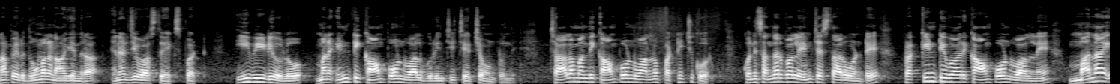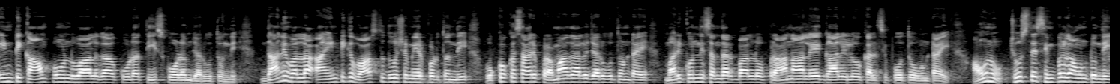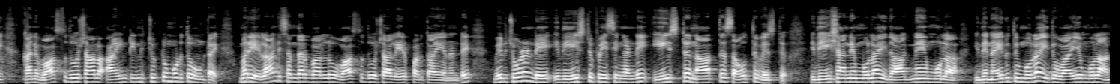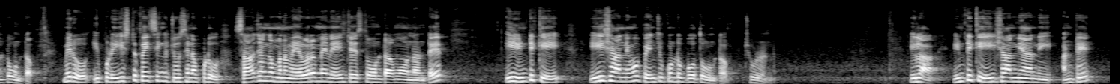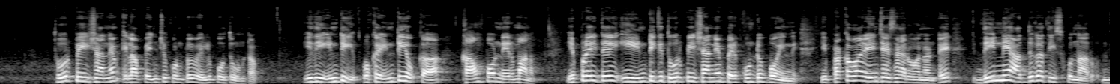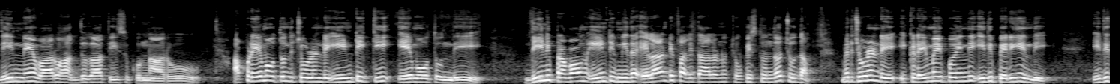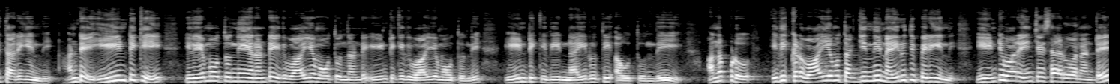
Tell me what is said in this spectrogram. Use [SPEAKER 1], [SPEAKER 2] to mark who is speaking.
[SPEAKER 1] నా పేరు దోమల నాగేంద్ర ఎనర్జీ వాస్తు ఎక్స్పర్ట్ ఈ వీడియోలో మన ఇంటి కాంపౌండ్ వాల్ గురించి చర్చ ఉంటుంది. చాలామంది కాంపౌండ్ వాల్ను పట్టించుకోరు. కొన్ని సందర్భాల్లో ఏం చేస్తారు అంటే ప్రక్కింటి వారి కాంపౌండ్ వాల్నే మన ఇంటి కాంపౌండ్ వాల్గా కూడా తీసుకోవడం జరుగుతుంది. దానివల్ల ఆ ఇంటికి వాస్తు దోషం ఏర్పడుతుంది. ఒక్కొక్కసారి ప్రమాదాలు జరుగుతుంటాయి. మరికొన్ని సందర్భాల్లో ప్రాణాలే గాలిలో కలిసిపోతూ ఉంటాయి. అవును చూస్తే సింపుల్గా ఉంటుంది. కానీ వాస్తు దోషాలు ఆ ఇంటిని చుట్టుముడుతూ ఉంటాయి. మరి ఎలాంటి సందర్భాల్లో వాస్తు దోషాలు ఏర్పడతాయి అని అంటే మీరు చూడండి ఇది ఈస్ట్ ఫేసింగ్ అండి. East north south west. ఇది ఈశాన్య మూల ఇది ఆగ్నేయ మూల ఇది నైరుతి మూల ఇది వాయు మూల అంటూ ఉంటాం. మీరు ఇప్పుడు ఈస్ట్ ఫేసింగ్ చూసినప్పుడు సహజంగా మనం ఎవరమైనా ఏం చేస్తూ ఉంటాము అని అంటే ఈ ఇంటికి ఈశాన్యము పెంచుకుంటూ పోతూ ఉంటాం. చూడండి. ఇలా ఇంటికి ఈశాన్యాన్ని అంటే తూర్పు ఈశాన్యం ఇలా పెంచుకుంటూ వెళ్ళిపోతూ ఉంటాం. ఇది ఇంటి ఒక ఇంటి యొక్క కాంపౌండ్ నిర్మాణం. ఎప్పుడైతే ఈ ఇంటికి తూర్పు ఈశాన్యం పెరుక్కుంటూ పోయింది ఈ ప్రక్కవారు ఏం చేశారు అని అంటే దీన్నే హద్దుగా తీసుకున్నారు. దీన్నే వారు హద్దుగా తీసుకున్నారు. అప్పుడు ఏమవుతుంది చూడండి ఈ ఇంటికి ఏమవుతుంది? దీని ప్రభావం ఏంటి మీద ఎలాంటి ఫలితాలను చూపిస్తుందో చూద్దాం. మీరు చూడండి ఇక్కడ ఏమైపోయింది? ఇది పెరిగింది. ఇది తరిగింది. అంటే ఈ ఇంటికి ఇది ఏమవుతుంది అని అంటే ఇది వాయ్యం అవుతుందండి. ఈ ఇంటికి ఇది వాయ్యం అవుతుంది. ఈ ఇంటికి ఇది నైరుతి అవుతుంది. అన్నప్పుడు ఇది ఇక్కడ వాయుము తగ్గింది నైరుతి పెరిగింది. ఈ ఇంటి వారు ఏం చేశారు అని అంటే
